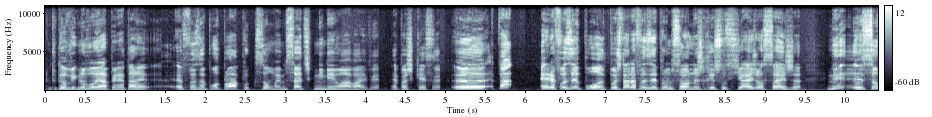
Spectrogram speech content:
Porque eu vi que não vale a pena estar a, a fazer para lá porque são mesmo sites que ninguém lá vai ver. É para esquecer. Uh, pá, era fazer upload, depois estar a fazer promoção nas redes sociais, ou seja, eh, se eu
